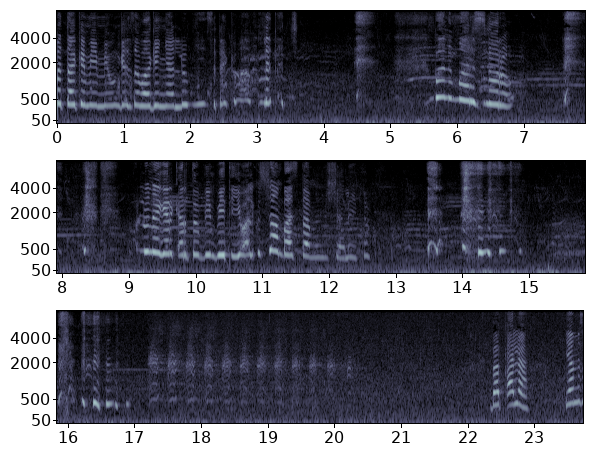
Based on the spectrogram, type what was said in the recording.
መታከም የሚሆን ገንዘብ አገኛለሁ ብዬ ስደክም አመለጠች። ባልማርስ ኖሮ ሁሉ ነገር ቀርቶብኝ ቤት እየዋልኩ እሷን ባስታመም ይሻለኝ ነበር። በቀለ የምሳ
